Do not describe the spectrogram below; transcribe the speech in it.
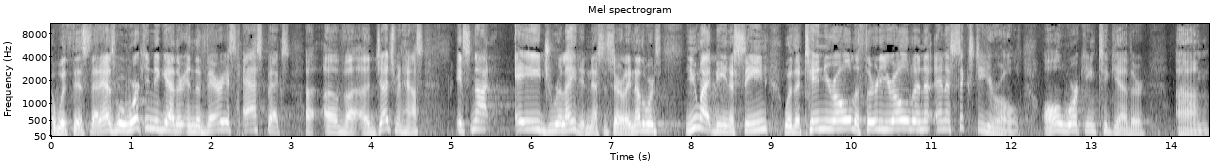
with this, that as we're working together in the various aspects uh, of uh, a judgment house, it's not age related necessarily. In other words, you might be in a scene with a 10 year old, a 30 year old, and a 60 year old, all working together. Um,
